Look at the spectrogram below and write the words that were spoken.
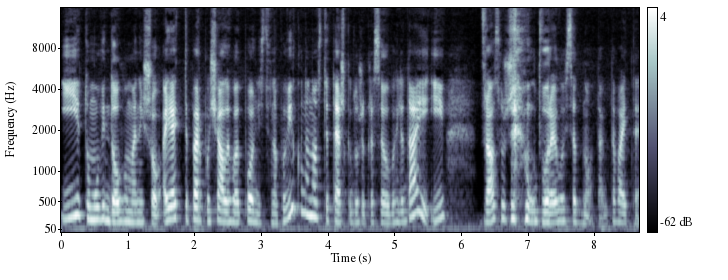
І тому він довго в мене йшов. А я тепер почала його повністю на повіку наносити, теж дуже красиво виглядає, і зразу ж утворилося дно. Так, давайте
